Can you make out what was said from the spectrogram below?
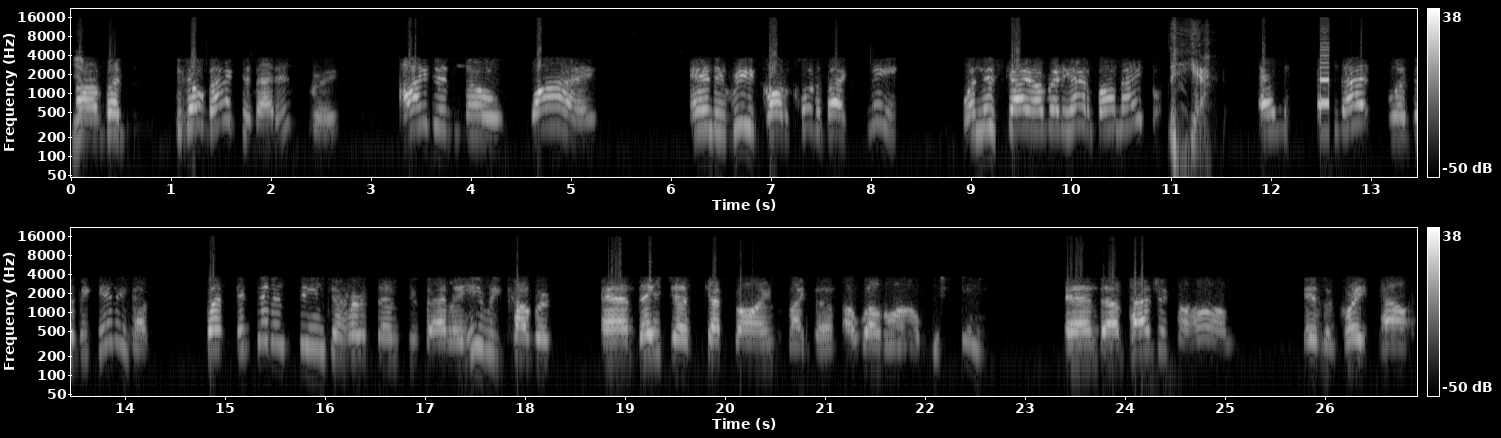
Yep. Uh, but to go back to that injury, I didn't know why Andy Reid called a quarterback sneak when this guy already had a bum ankle. yeah, and and that was the beginning of it. But it didn't seem to hurt them too badly. He recovered, and they just kept going like a, a well-oiled machine. And uh, Patrick Mahomes is a great talent,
